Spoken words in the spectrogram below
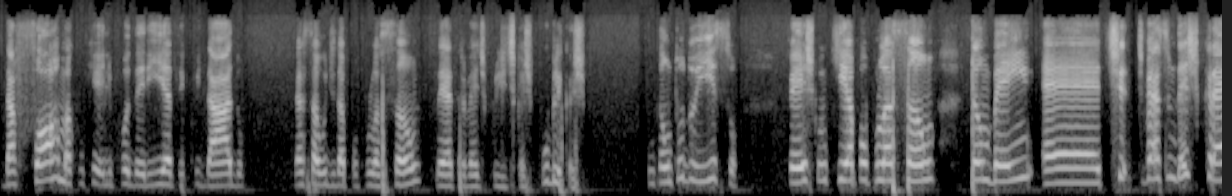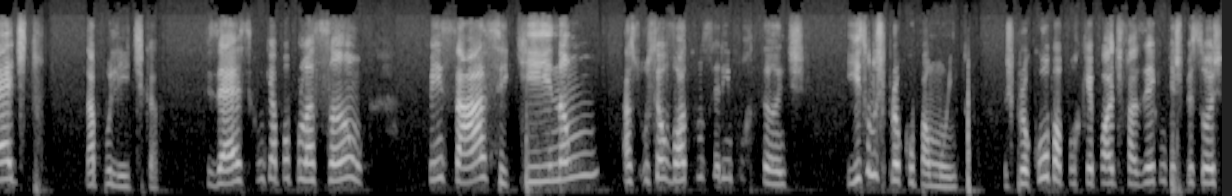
da forma com que ele poderia ter cuidado da saúde da população, né, através de políticas públicas. Então, tudo isso fez com que a população também é, tivesse um descrédito na política, fizesse com que a população pensasse que não o seu voto não seria importante. E isso nos preocupa muito. Nos preocupa porque pode fazer com que as pessoas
